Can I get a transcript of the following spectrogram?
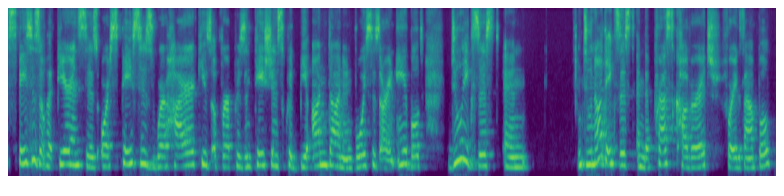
spaces of appearances or spaces where hierarchies of representations could be undone and voices are enabled do exist in do not exist in the press coverage, for example,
